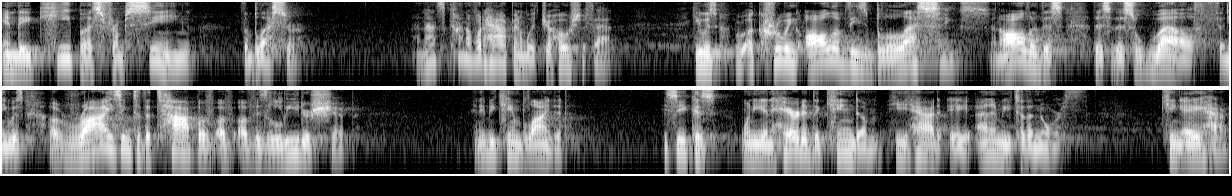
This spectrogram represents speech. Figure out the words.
and they keep us from seeing the blesser. And that's kind of what happened with Jehoshaphat. He was accruing all of these blessings and all of this, this, this wealth, and he was uh, rising to the top of, of, of his leadership, and he became blinded. You see, because when he inherited the kingdom, he had a enemy to the north, King Ahab.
